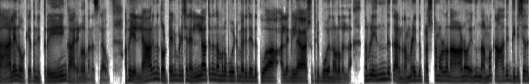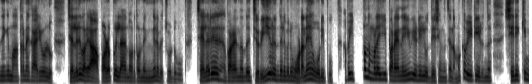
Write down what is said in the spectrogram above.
കാലേ നോക്കിയാൽ തന്നെ ഇത്രയും കാര്യങ്ങൾ മനസ്സിലാവും. അപ്പോൾ എല്ലാവരും തൊട്ടേനും പിടിച്ചാൽ എല്ലാത്തിനും നമ്മൾ പോയിട്ട് മരുന്ന് എടുക്കുക അല്ലെങ്കിൽ ആശുപത്രി പോകുക എന്നുള്ളതല്ല. നമ്മൾ എന്ത് കാരണം നമ്മുടെ ഇത് പ്രശ്നമുള്ളതാണോ എന്ന് നമുക്ക് ആദ്യം തിരിച്ചറിഞ്ഞെങ്കിൽ മാത്രമേ കാര്യമുള്ളൂ. ചിലർ പറയും ആ കുഴപ്പമില്ല എന്ന് ഓർത്തുകൊണ്ട് ഇങ്ങനെ വെച്ചുകൊണ്ട് പോകും. ചിലർ പറയുന്നത് ചെറിയൊരു എന്തെങ്കിലും വരും ഉടനെ ഓടിപ്പോവും. അപ്പോൾ ഇപ്പം നമ്മൾ ഈ പറയുന്ന ഈ വീഡിയോയിൽ ഉദ്ദേശം എന്ന് വെച്ചാൽ നമുക്ക് വീട്ടിൽ ഇരുന്ന് ശരിക്കും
